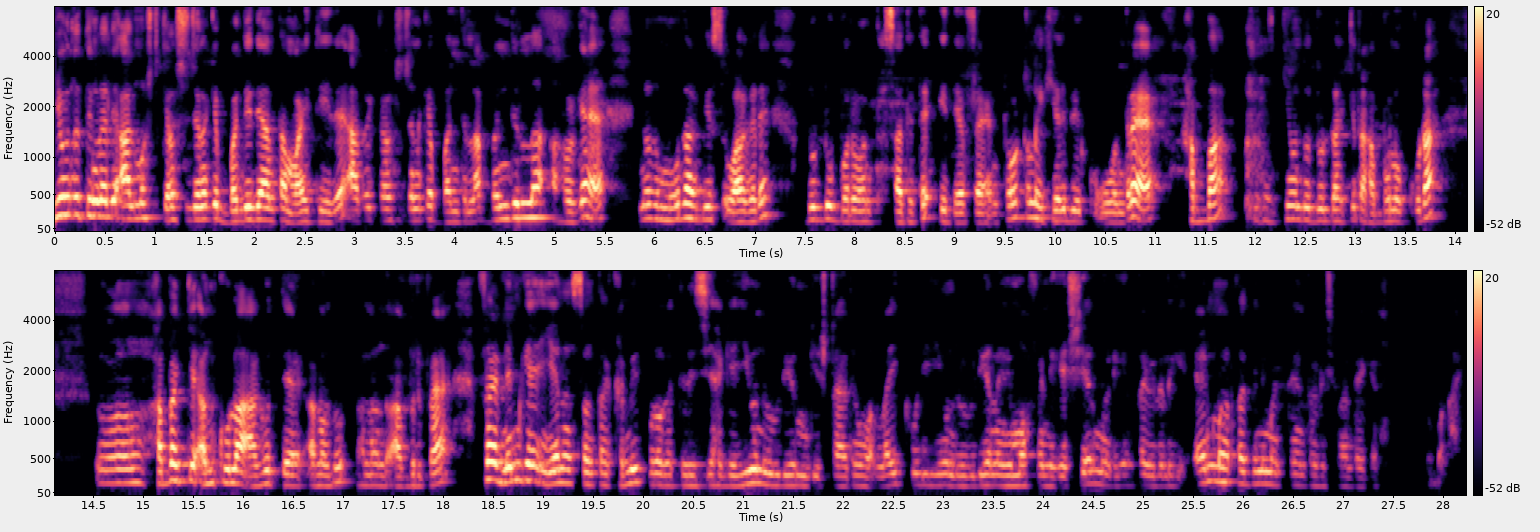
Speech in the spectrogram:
ಈ ಒಂದು ತಿಂಗಳಲ್ಲಿ ಆಲ್ಮೋಸ್ಟ್ ಕೆಲಸ ಜನಕ್ಕೆ ಬಂದಿದೆ ಅಂತ ಮಾಹಿತಿ ಇದೆ. ಆದ್ರೆ ಕೆಲಸ ಜನಕ್ಕೆ ಬಂದಿಲ್ಲ. ಬಂದಿಲ್ಲ ಅವ್ರಿಗೆ ಇನ್ನೊಂದು ಮೂರ್ನಾಲ್ಕು ದಿವಸ ಒಳಗಡೆ ದುಡ್ಡು ಬರುವಂತ ಸಾಧ್ಯತೆ ಇದೆ ಫ್ರೆಂಡ್ ಟೋಟಲ್ ಆಗಿ ಹೇಳ್ಬೇಕು ಅಂದ್ರೆ ಹಬ್ಬ ಈ ಒಂದು ದುಡ್ಡು ಹಾಕಿರೋ ಹಬ್ಬನೂ ಕೂಡ ಹಬ್ಬಕ್ಕೆ ಅನುಕೂಲ ಆಗುತ್ತೆ ಅನ್ನೋದು ನನ್ನೊಂದು ಅಭಿಪ್ರಾಯ. ಫ್ರೆಂಡ್ ನಿಮಗೆ ಏನ್ ಅಂತ ಕಮೆಂಟ್ ಒಳಗೆ ತಿಳಿಸಿ. ಹಾಗೆ ಈ ಒಂದು ವಿಡಿಯೋ ನಿಮ್ಗೆ ಇಷ್ಟ ಆದರೆ ಲೈಕ್ ಕೊಡಿ. ಈ ಒಂದು ವಿಡಿಯೋನ ನಿಮ್ಮ ಫ್ರೆಂಡಿಗೆ ಶೇರ್ ಮಾಡಿ ಅಂತ ವಿಡಿಯೋಗೆ ಎಂಡ್ ಮಾಡ್ತಾ ಇದ್ದೀನಿ. ಮತ್ತೆ ಅಂತ ಬಾಯ್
